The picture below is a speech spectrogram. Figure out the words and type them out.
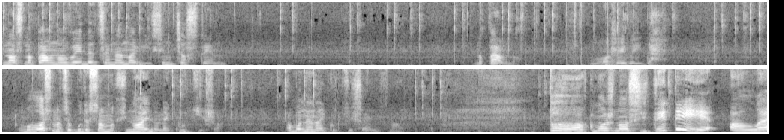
нас, напевно, вийде це не на 8 частин. Напевно. Може і вийде. Бо восьма це буде саме фінальна, найкрутіша. Або не найкрутіша, я не знаю. Так, можна освітити, але,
